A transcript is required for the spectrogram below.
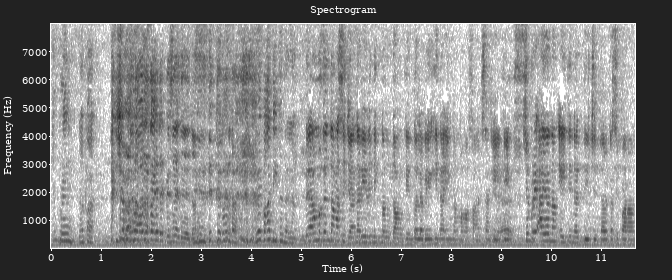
Siyempre, dapat. Siyempre, ano tayo nag-decide eh, no? Pre, baka dito na lang. Hindi, ang maganda kasi dyan, naririnig ng Dunkin talaga yung hinaing ng mga fans ng 18. Yes. Siyempre, ayaw ng 18 na digital kasi parang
